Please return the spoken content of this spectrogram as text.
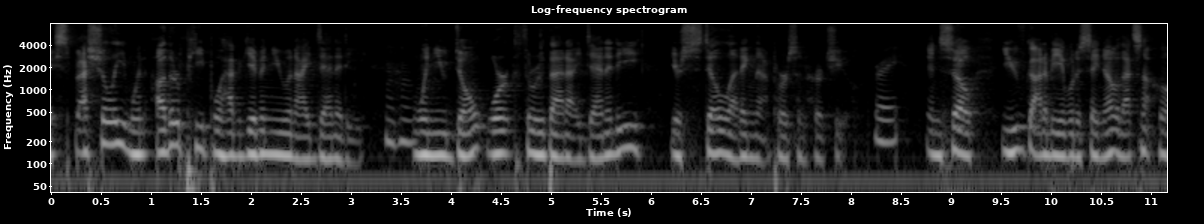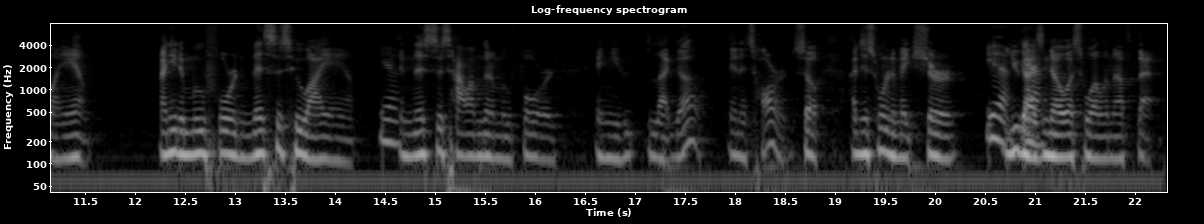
especially when other people have given you an identity, mm-hmm. when you don't work through that identity, you're still letting that person hurt you. Right. And so you've got to be able to say, no, that's not who I am. I need to move forward, and this is who I am. Yeah. And this is how I'm going to move forward. And you let go. And it's hard. So I just wanted to make sure Yeah. you guys yeah. know us well enough that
